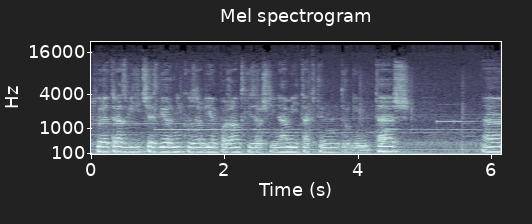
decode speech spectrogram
które teraz widzicie, zbiorniku zrobiłem porządki z roślinami, tak w tym drugim też. E,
